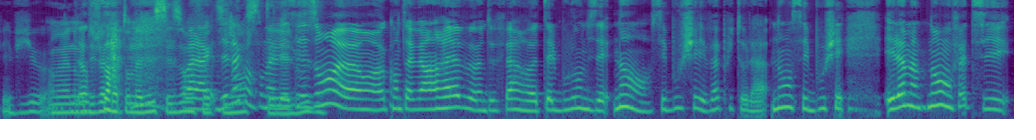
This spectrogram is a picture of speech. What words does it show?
fait vieux. hein, Ouais, non, dire déjà quand on avait 16 ans, Voilà, déjà quand on avait la 16 loose. ans, euh, quand t'avais un rêve de faire tel boulot, on disait non, c'est bouché, va plutôt là. Non, c'est bouché. Et là maintenant, en fait, c'est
